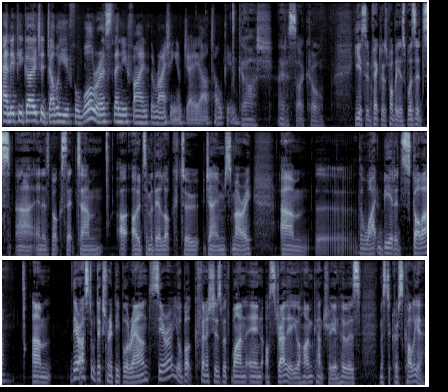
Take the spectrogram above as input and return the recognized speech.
And if you go to W for walrus, then you find the writing of J.R. Tolkien. Gosh, that is so cool. Yes, in fact, it was probably his wizards uh, in his books that um, owed some of their look to James Murray, um, uh, the white bearded scholar. Um, there are still dictionary people around. Sarah, your book finishes with one in Australia, your home country, and who is Mr. Chris Collier?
